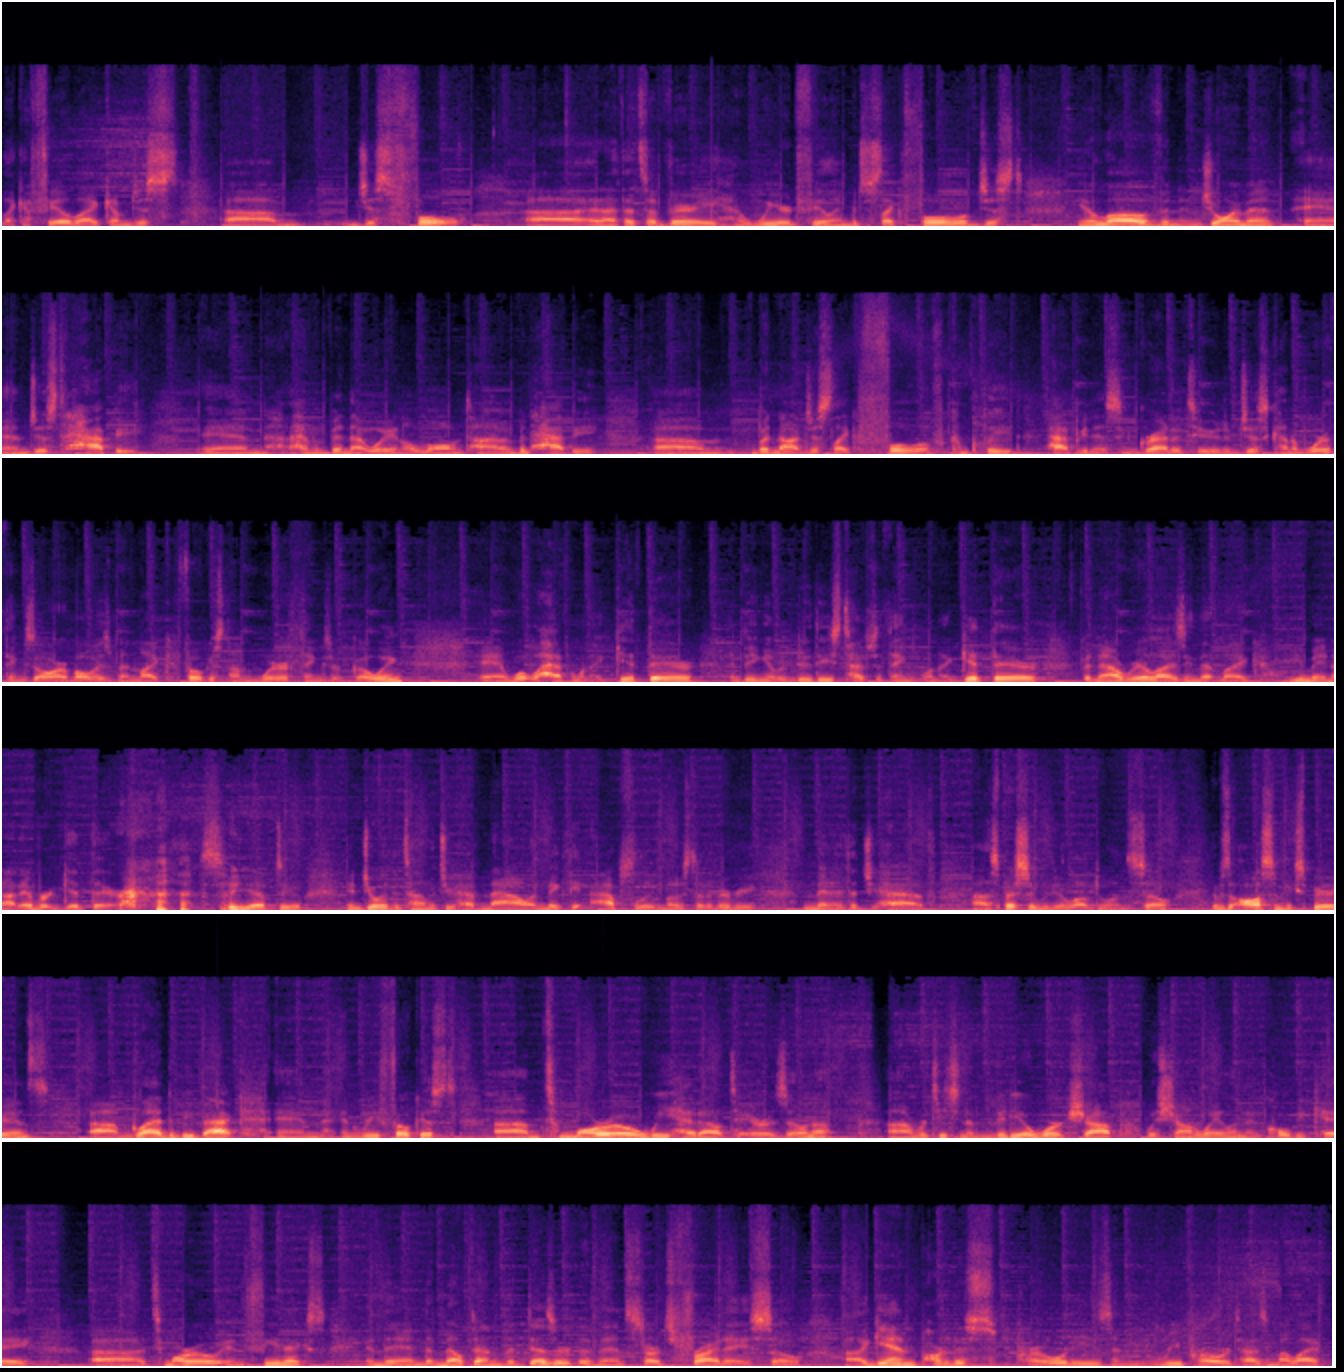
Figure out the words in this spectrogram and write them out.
Like I feel like I'm just, um, just full. Uh, and I, that's a very weird feeling, but just like full of just, you know, love and enjoyment and just happy. And I haven't been that way in a long time. I've been happy, um, but not just like full of complete happiness and gratitude of just kind of where things are. I've always been like focused on where things are going and what will happen when I get there and being able to do these types of things when I get there. But now realizing that like you may not ever get there. so you have to enjoy the time that you have now and make the absolute most out of every minute that you have, uh, especially with your loved ones. So it was an awesome experience. I'm glad to be back and, and refocused. Um, tomorrow we head out to Arizona. Uh, we're teaching a video workshop with Sean Whalen and Colby Kay uh, tomorrow in Phoenix, and then the Meltdown in the Desert event starts Friday. So uh, again, part of this priorities and reprioritizing my life.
